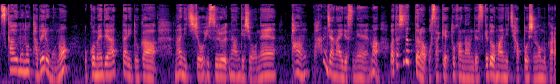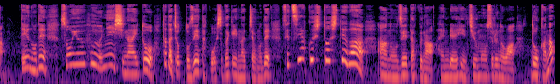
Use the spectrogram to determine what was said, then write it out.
使うもの食べるものお米であったりとか毎日消費するなんでしょうね。パン？パンじゃないですね。まあ私だったらお酒とかなんですけど毎日発泡酒飲むから。っていうのでそういう風にしないとただちょっと贅沢をしただけになっちゃうので節約としてはあの贅沢な返礼品注文するのはどうかなっ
